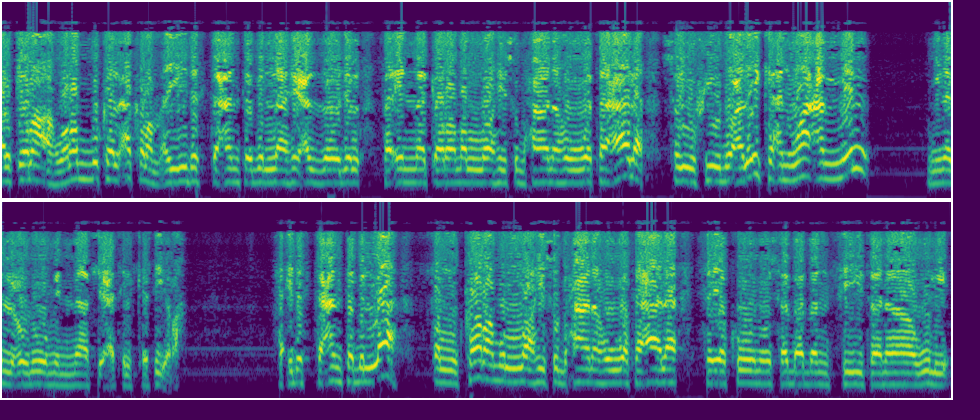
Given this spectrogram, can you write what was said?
القراءة. وربك الأكرم. أي إذا استعنت بالله عز وجل فإن كرم الله سبحانه وتعالى سيفيض عليك أنواعا من من العلوم النافعة الكثيرة. فإذا استعنت بالله فالكرم الله سبحانه وتعالى سيكون سببا في تناول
